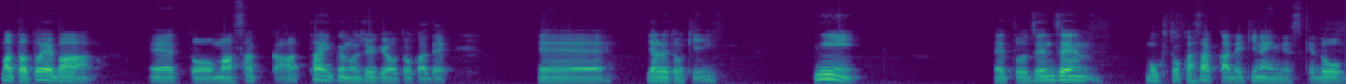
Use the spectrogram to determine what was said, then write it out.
まあ例えば、えっ、と、まあサッカー、体育の授業とかで、えーやるときに、えっ、と、全然僕とかサッカーできないんですけど、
